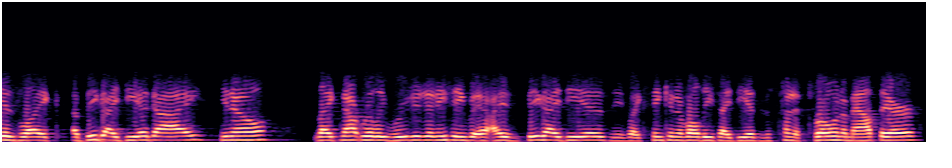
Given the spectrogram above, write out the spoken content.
is like a big idea guy, you know? Like not really rooted in anything, but has big ideas and he's like thinking of all these ideas and just kind of throwing them out there.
